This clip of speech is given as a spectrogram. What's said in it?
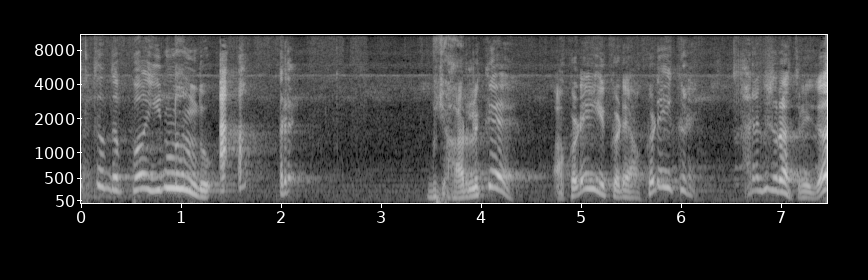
ಎತ್ತದಪ್ಪ ಇನ್ನೊಂದು? ಹಾರ್ಲಿಕ್ಕೆ ಆ ಕಡೆ, ಈ ಕಡೆ, ಆ ಕಡೆ, ಈ ಕಡೆ. ಹಾರಕ್ಕೆ ಸುರಾತ್ರಿ ಇದು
